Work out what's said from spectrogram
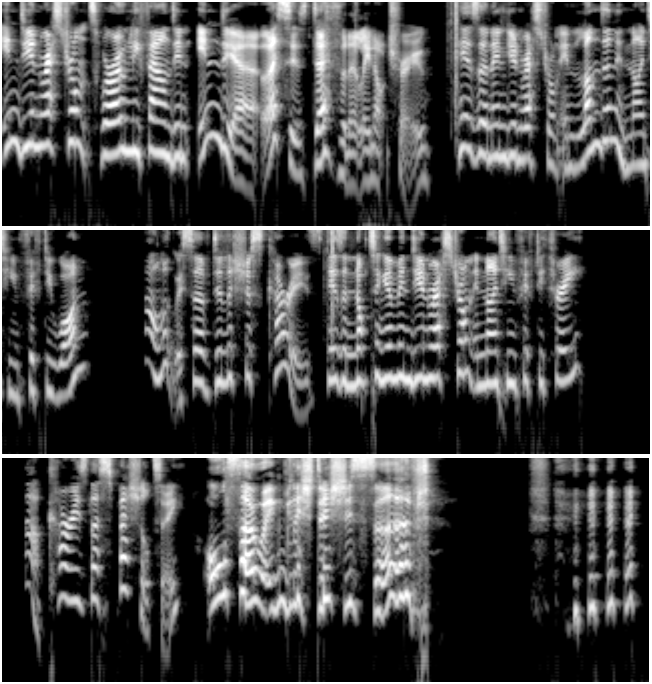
Indian restaurants were only found in India. This is definitely not true. Here's an Indian restaurant in London in 1951. Oh, look, they serve delicious curries. Here's a Nottingham Indian restaurant in 1953. Oh, curry's their specialty. Also, English dishes served.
